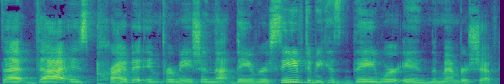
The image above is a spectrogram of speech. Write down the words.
that that is private information that they received because they were in the membership.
